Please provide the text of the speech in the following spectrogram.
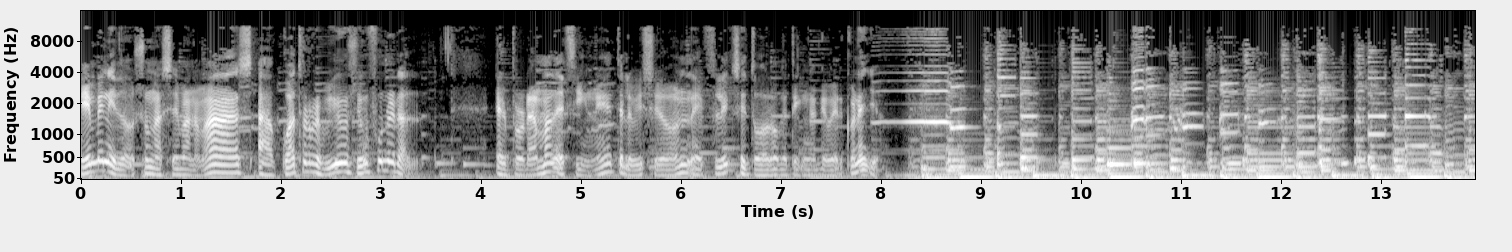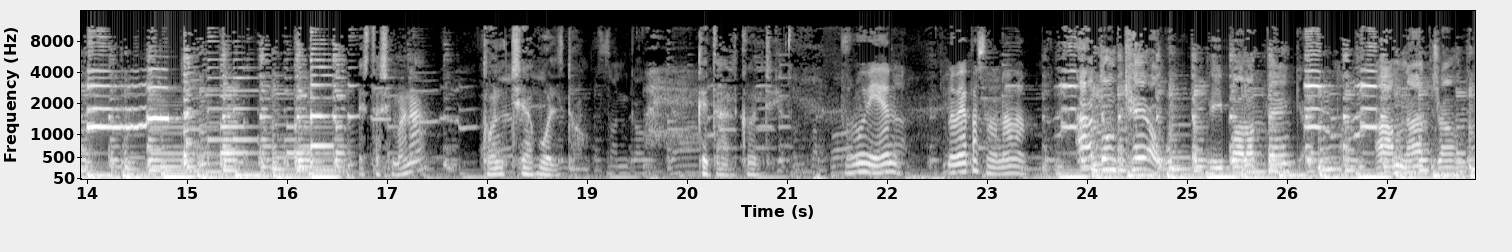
Bienvenidos una semana más a Cuatro Reviews de un Funeral, el programa de cine, televisión, Netflix y todo lo que tenga que ver con ello. Esta semana, Conchi ha vuelto. ¿Qué tal, Conchi? Pues muy bien, no me ha pasado nada. I don't care what the people are thinking. I'm not drunk,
